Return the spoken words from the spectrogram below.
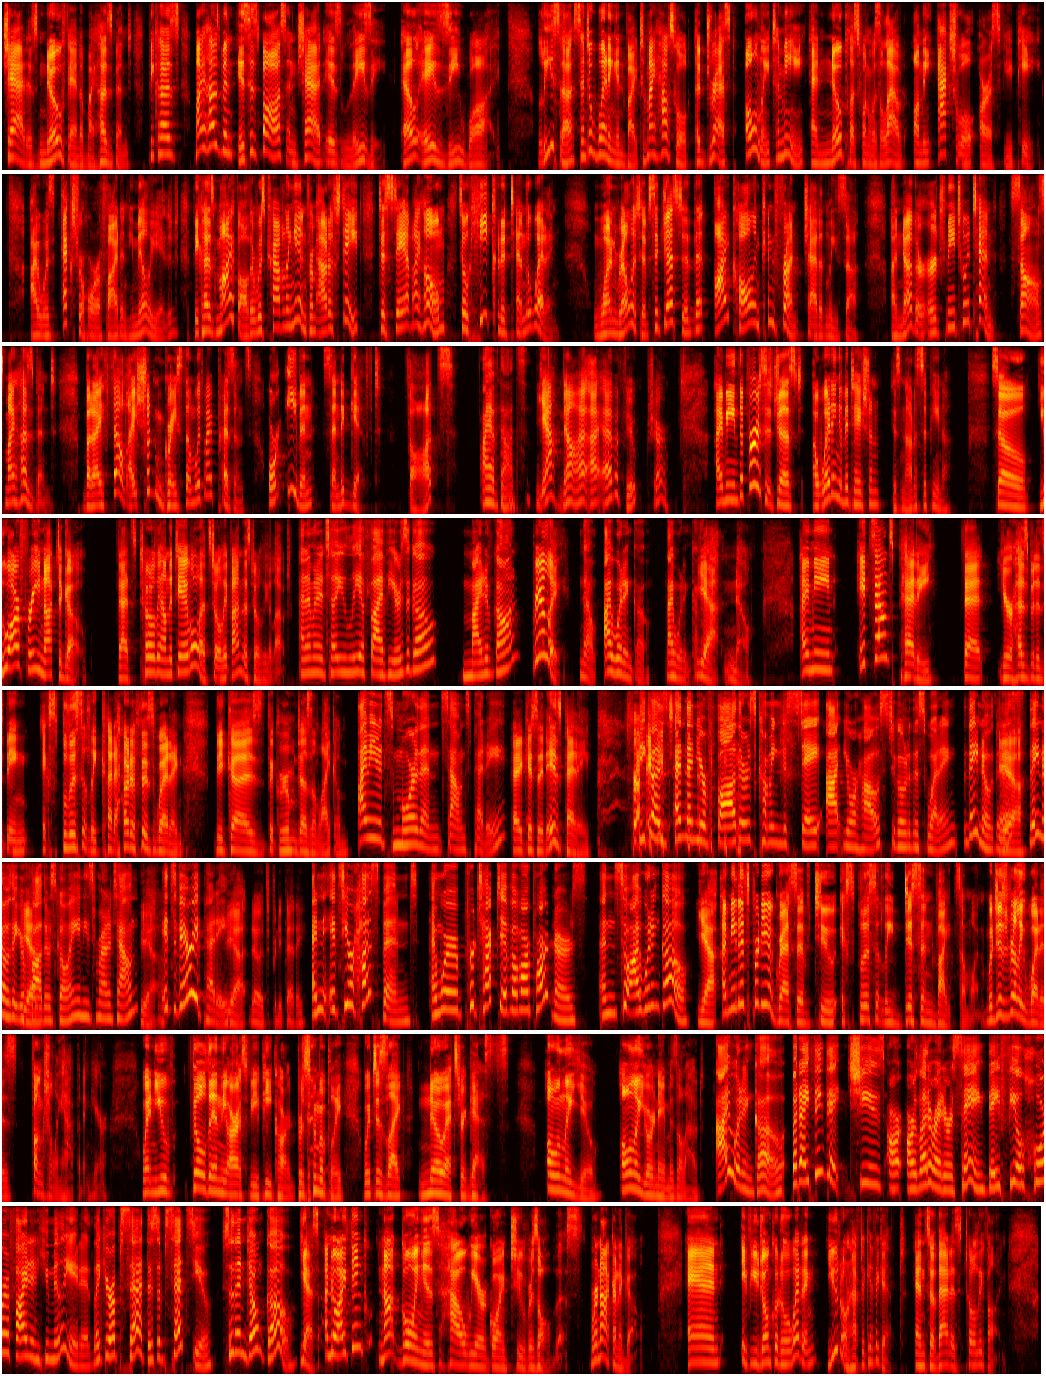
Chad is no fan of my husband because my husband is his boss and Chad is lazy. L A Z Y. Lisa sent a wedding invite to my household addressed only to me, and no plus one was allowed on the actual RSVP. I was extra horrified and humiliated because my father was traveling in from out of state to stay at my home so he could attend the wedding. One relative suggested that I call and confront Chad and Lisa. Another urged me to attend, sans my husband. But I felt I shouldn't grace them with my presence or even send a gift. Thoughts? I have thoughts. Yeah, no, I, I have a few, sure. I mean, the first is just a wedding invitation is not a subpoena. So you are free not to go. That's totally on the table. That's totally fine. That's totally allowed. And I'm going to tell you, Leah, five years ago might have gone. Really? No, I wouldn't go. I wouldn't go. Yeah, no. I mean, it sounds petty that your husband is being explicitly cut out of this wedding because the groom doesn't like him. I mean, it's more than sounds petty. I guess it is petty. Right? Because, and then your father's coming to stay at your house to go to this wedding. They know this. Yeah. They know that your Yeah. father's going and he's from out of town. yeah. It's very petty. Yeah, no, it's pretty petty. And it's your husband, and we're protective of our partners. And so I wouldn't go. Yeah, I mean, it's pretty aggressive to explicitly disinvite someone, which is really what is functionally happening here. When you've filled in the RSVP card, presumably, which is like no extra guests, only you, only your name is allowed. I wouldn't go. But I think that she's, our, our letter writer is saying they feel horrified and humiliated. Like you're upset. This upsets you. So then don't go. Yes, no, I think not going is how we are going to resolve this. We're not going to go. And if you don't go to a wedding, you don't have to give a gift. And so that is totally fine.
